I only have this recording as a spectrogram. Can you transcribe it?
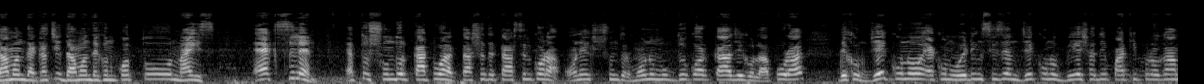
দামান দেখাচ্ছি, দামান দেখুন কত নাইস এক্সিলেন্ট এত সুন্দর কাটওয়ার্ক তার সাথে টার্সেল করা অনেক সুন্দর মনোমুগ্ধকর কাজ এগুলো। পুরা দেখুন যে কোনো এখন ওয়েডিং সিজন যে কোনো বিয়ে শাদী পার্টি প্রোগ্রাম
